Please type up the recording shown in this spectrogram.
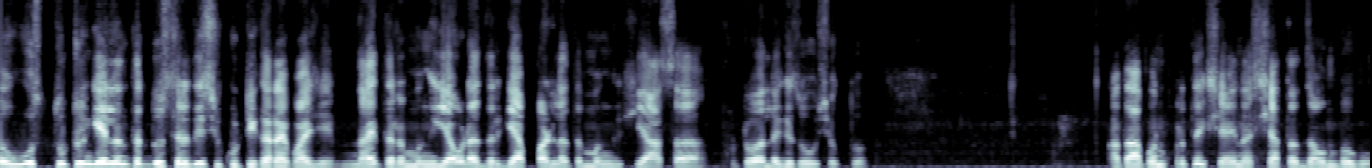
ऊस तुटून गेल्यानंतर दुसऱ्या दिवशी कुट्टी करायला पाहिजे. नाहीतर मग एवढा जर गॅप पडला तर मग ही असा फुटवा लगेच होऊ शकतो. आता आपण प्रत्यक्ष आहे ना शेतात जाऊन बघू.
